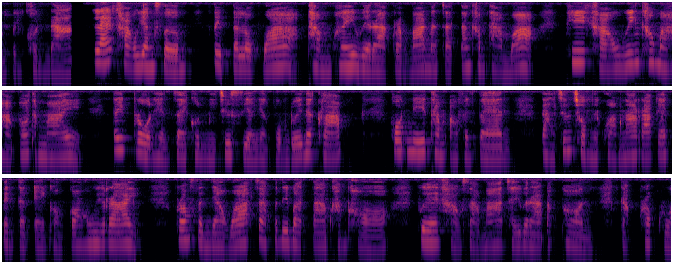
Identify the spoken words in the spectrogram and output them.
มเป็นคนดังและเขายังเสริมติดตลกว่าทำให้เวลากลับบ้านมันจะตั้งคำถามว่า พี่เขาวิ่งเข้ามาหาพ่อทำไม ได้โปรดเห็นใจคนมีชื่อเสียงอย่างผมด้วยนะครับ พสต์นี้ทำเอาแฟนๆ ต่างชื่นชมในความน่ารักและเป็นกันเองของกองหุยไร่ พร้อมสัญญาว่าจะปฏิบัติตามคำขอ เพื่อให้เขาสามารถใช้เวลาพักผ่อนกับครอบครัว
